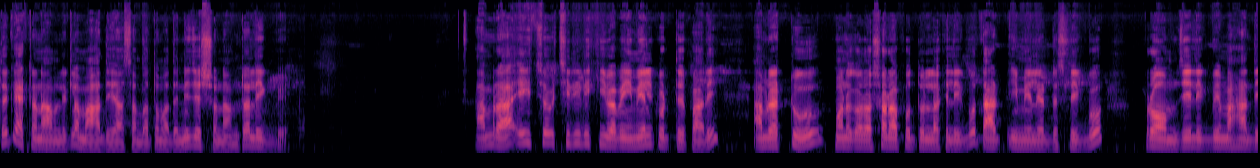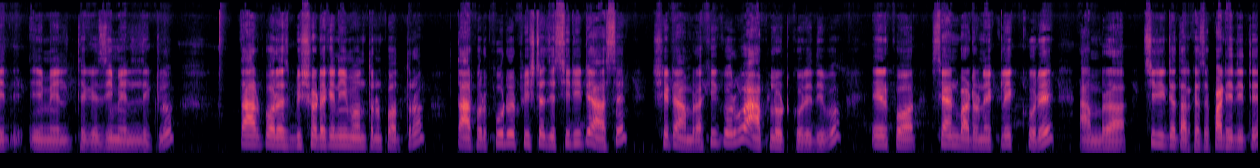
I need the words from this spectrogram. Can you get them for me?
থেকে একটা নাম লিখলাম, মাহাদি হাসান, বা তোমাদের নিজস্ব নামটা লিখবে। আমরা এই চিঠিটি কীভাবে ইমেল করতে পারি? আমরা টু মনে করো শরাফুদ্দুল্লাহকে লিখব, তার ইমেল অ্যাড্রেস লিখব ফ্রম যে লিখবে, মাহাদির ইমেল থেকে জিমেল লিখলো, তারপরে বিশ্বটাকে নিমন্ত্রণপত্র, তারপর পূর্বের পৃষ্ঠা যে সিডিটা আছে, সেটা আমরা কি করব আপলোড করে দিব, এরপর স্যান্ড বাটনে ক্লিক করে আমরা সিডিটা তার কাছে পাঠিয়ে দিতে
